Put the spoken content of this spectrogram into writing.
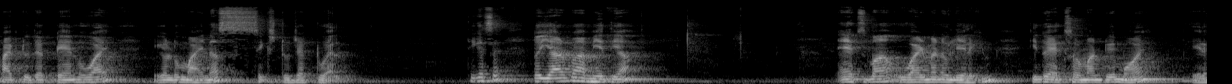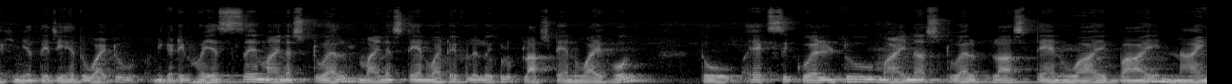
ফাইভ টু জা ten Y equal to minus six two জা টুৱেল্ভ ঠিক আছে তো ইয়াৰ পৰা আমি এতিয়া এক্স বা ৱাইৰ মান উলিয়াই ৰাখিম কিন্তু এক্সৰ মানটোৱে মই এই ৰাখিম ইয়াতে যিহেতু ৱাইটো নিগেটিভ হৈ আছে মাইনাছ টুৱেল্ভ মাইনাছ টেন ৱাইটো এইফালে লৈ গ'লোঁ প্লাছ টেন ৱাই হ'ল। তো X equal to minus twelve plus ten Y by nine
